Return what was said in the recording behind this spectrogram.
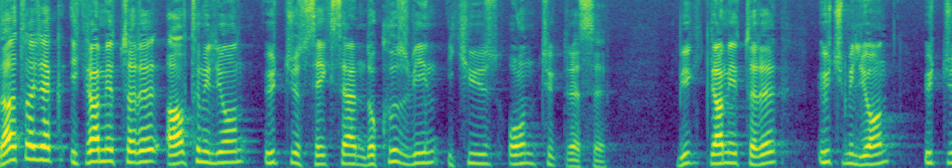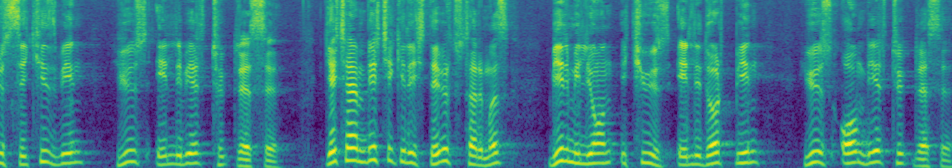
Dağıtılacak ikramiye tutarı 6 milyon 389 bin 210 Türk lirası. Büyük ikramiye tutarı 3 milyon 308 bin 151 Türk lirası. Geçen bir çekiliş devir tutarımız 1 milyon 254 bin 111 Türk lirası.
